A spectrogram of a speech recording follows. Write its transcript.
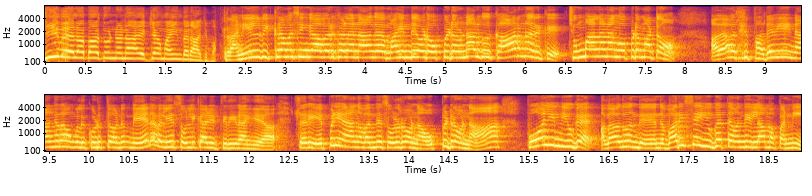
ජීවය ලබා දුන්න නායකයා මහින්ද රාජපක්ෂ ரணில் விக்ரமசிங்க அவர்களை நாங்க மஹிந்தையோட ஒப்பிடணும்னா அதுக்கு ஒரு காரணம் இருக்கு சும்மாலாம் நாங்க ஒப்பிட மாட்டோம் அதாவது பதவியை நாங்கள் தான் உங்களுக்கு கொடுத்தோன்னு மேடை வெளியே சொல்லி காட்டி திரியிறாங்கயா சரி எப்படி நாங்கள் வந்து சொல்கிறோன்னா ஒப்பிடுறோன்னா போலின் யுக அதாவது வந்து இந்த வரிசை யுகத்தை வந்து இல்லாமல் பண்ணி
